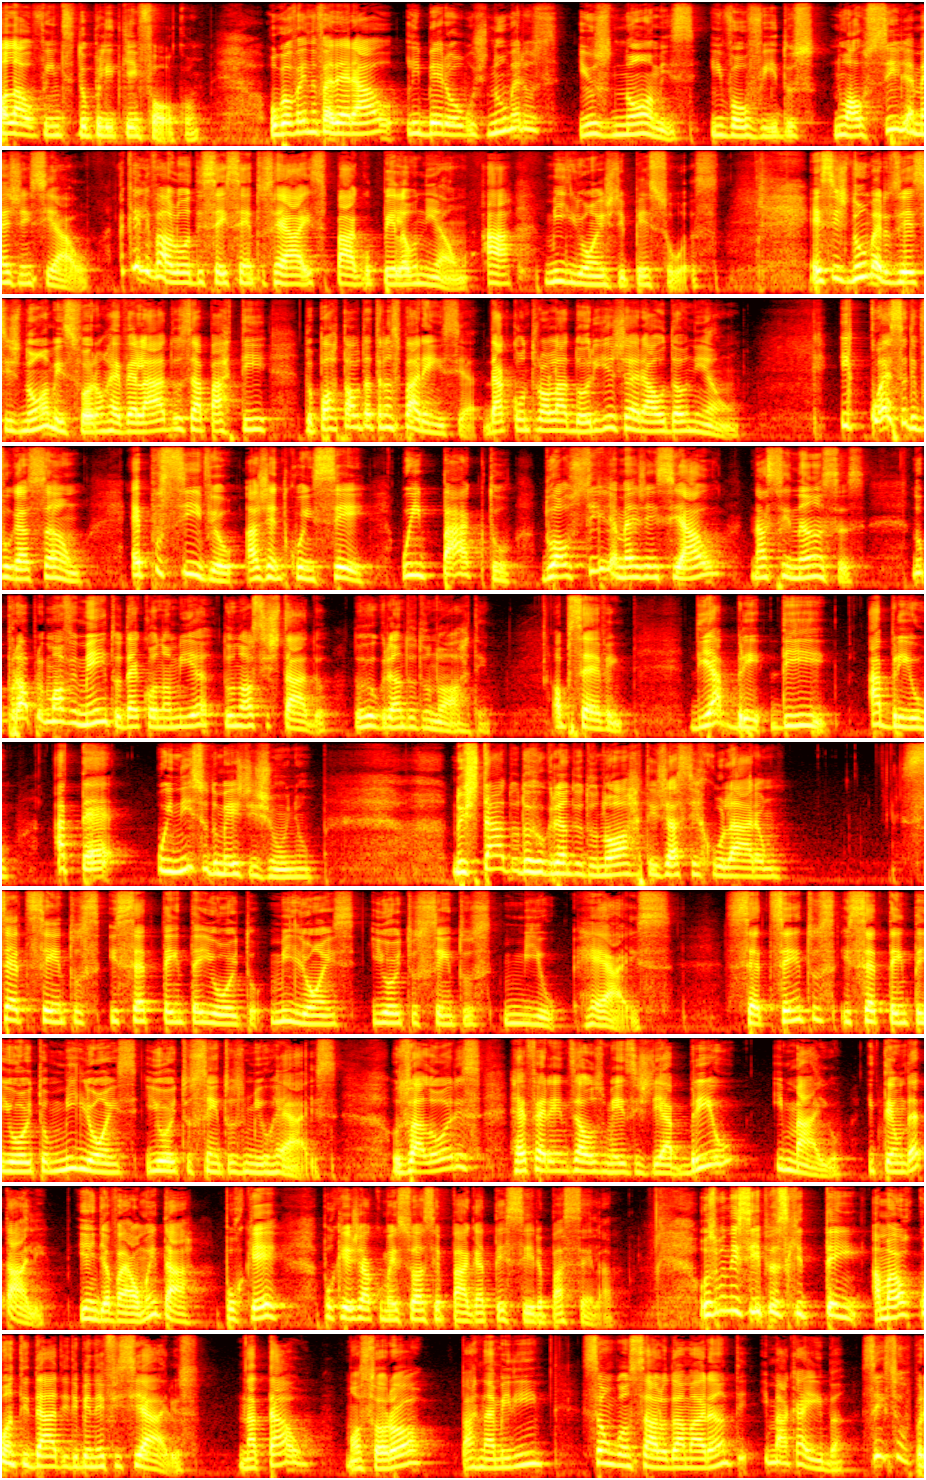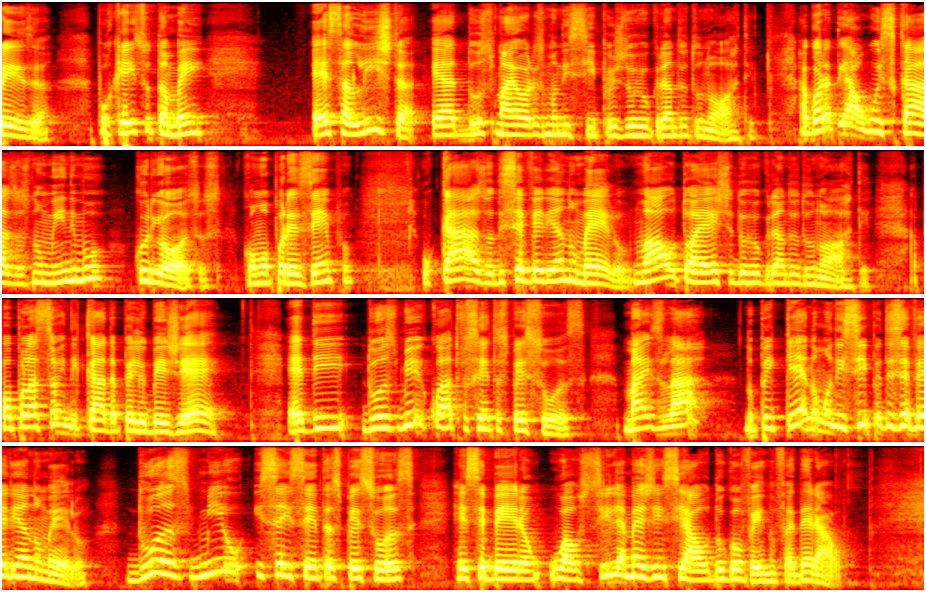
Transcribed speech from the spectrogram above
Olá, ouvintes do Política em Foco. O governo federal liberou os números e os nomes envolvidos no auxílio emergencial, aquele valor de 600 reais pago pela União a milhões de pessoas. Esses números e esses nomes foram revelados a partir do portal da transparência da Controladoria Geral da União. E com essa divulgação, é possível a gente conhecer o impacto do auxílio emergencial nas finanças, no próprio movimento da economia do nosso estado, do Rio Grande do Norte. Observem, de, abri de abril até o início do mês de junho, no estado do Rio Grande do Norte já circularam 778 milhões e 800 mil reais. 778 milhões e 800 mil reais. Os valores referentes aos meses de abril e maio. E tem um detalhe, e ainda vai aumentar. Por quê? Porque já começou a ser paga a terceira parcela. Os municípios que têm a maior quantidade de beneficiários: Natal, Mossoró, Parnamirim, São Gonçalo do Amarante e Macaíba. Sem surpresa, porque isso também essa lista é a dos maiores municípios do Rio Grande do Norte. Agora, tem alguns casos, no mínimo, curiosos, como, por exemplo, o caso de Severiano Melo, no alto oeste do Rio Grande do Norte. A população indicada pelo IBGE é de 2.400 pessoas, mas lá, no pequeno município de Severiano Melo, 2.600 pessoas receberam o auxílio emergencial do governo federal.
